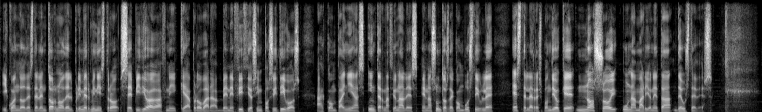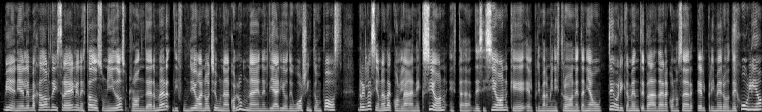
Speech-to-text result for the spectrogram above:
Y cuando desde el entorno del primer ministro se pidió a Gaffney que aprobara beneficios impositivos a compañías internacionales en asuntos de combustible, este le respondió que no soy una marioneta de ustedes. Bien, y el embajador de Israel en Estados Unidos, Ron Dermer, difundió anoche una columna en el diario The Washington Post relacionada con la anexión, esta decisión que el primer ministro Netanyahu teóricamente va a dar a conocer el primero de julio.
